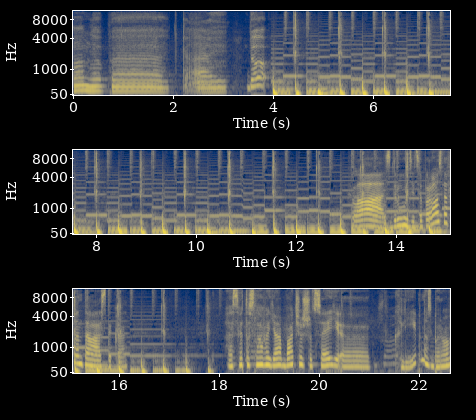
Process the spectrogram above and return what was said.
I'm the bad guy. Duh. Клас, друзі, це просто фантастика. Е, Святослава, я бачу, що цей е, кліп назбирав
